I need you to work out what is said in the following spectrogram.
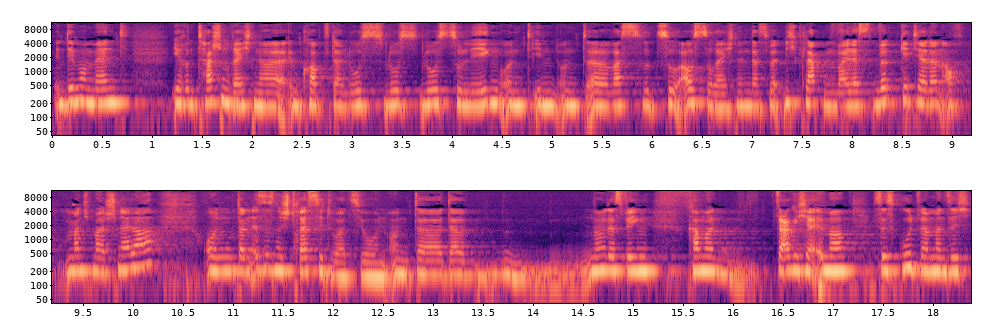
in dem Moment ihren Taschenrechner im Kopf da los, los, loszulegen und ihn und äh, was zu, zu auszurechnen. Das wird nicht klappen, weil das wird, geht ja dann auch manchmal schneller und dann ist es eine Stresssituation. Und äh, da ne, deswegen kann man, sage ich ja immer, es ist gut, wenn man sich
